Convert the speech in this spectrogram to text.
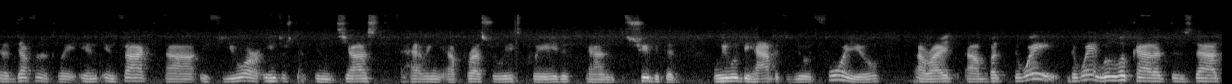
uh, definitely. In, in fact, uh, if you are interested in just having a press release created and distributed, we would be happy to do it for you. All right, uh, but the way the way we look at it is that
